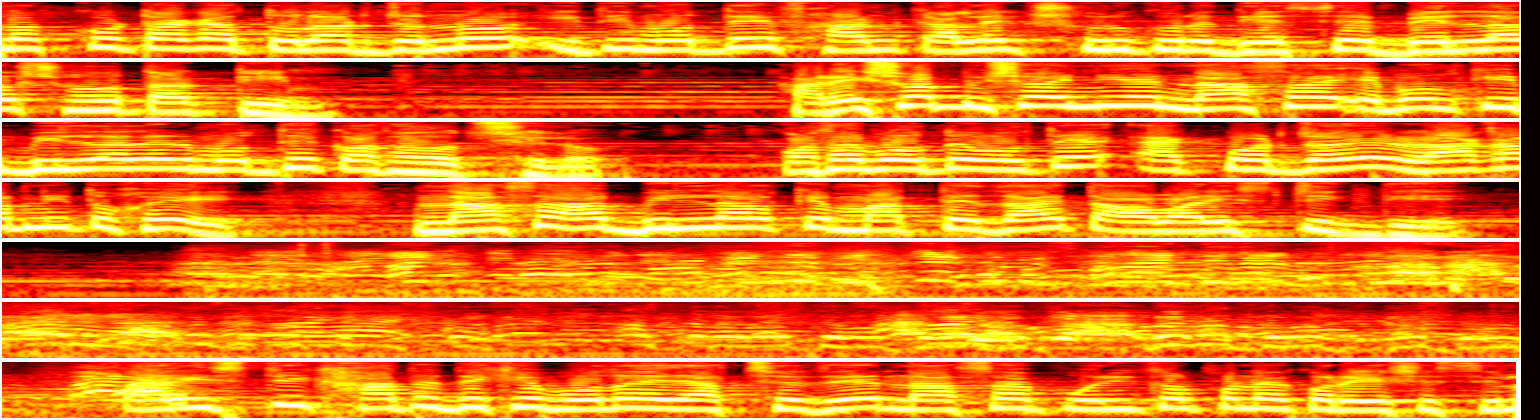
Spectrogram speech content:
লক্ষ টাকা তোলার জন্য ইতিমধ্যেই ফান্ড কালেক্ট শুরু করে দিয়েছে বেল্লাল সহ তার টিম। আর এসব বিষয় নিয়ে নাসা এবং কি বিল্লালের মধ্যে কথা হচ্ছিল। কথা বলতে বলতে এক পর্যায়ে রাগান্বিত হয়ে নাসা বিল্লালকে মারতে যায় তাও আবার স্টিক দিয়ে। তার স্টিক হাতে দেখে বোঝাই যাচ্ছে যে নাসা পরিকল্পনা করে এসেছিল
